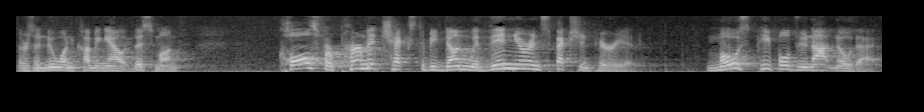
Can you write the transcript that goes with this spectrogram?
There's a new one coming out this month. Calls for permit checks to be done within your inspection period. Most people do not know that.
